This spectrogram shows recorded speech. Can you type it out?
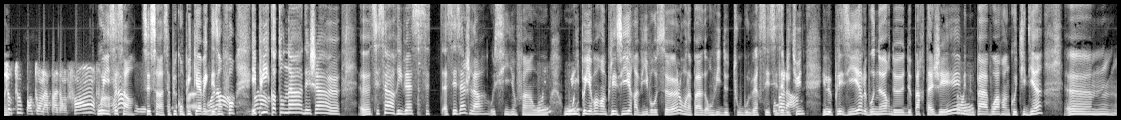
Surtout quand on n'a pas d'enfants. oui, c'est ça, c'est ça. C'est plus compliqué avec des enfants. Et puis quand on a déjà, euh, euh, c'est ça, arrivé à cette à ces âges-là aussi, enfin, où, où il peut y avoir un plaisir à vivre seul, on n'a pas envie de tout bouleverser ses habitudes, et le plaisir, le bonheur de, de partager, mais de ne pas avoir un quotidien, euh,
